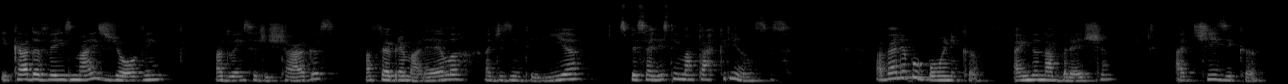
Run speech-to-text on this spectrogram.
E cada vez mais jovem, a doença de Chagas, a febre amarela, a disenteria, especialista em matar crianças. A velha bubônica, ainda na brecha, a tísica,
